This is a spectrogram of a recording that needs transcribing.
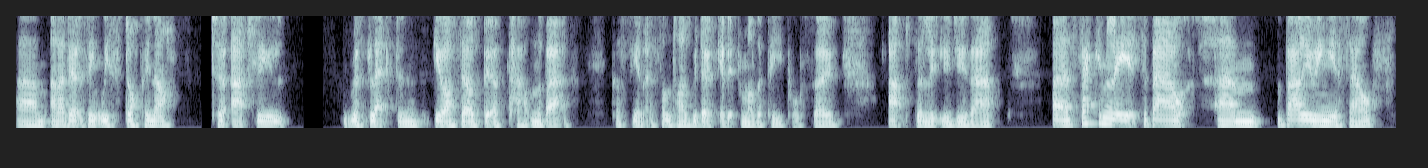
Um, and I don't think we stop enough to actually reflect and give ourselves a bit of pat on the back because you know sometimes we don't get it from other people. So absolutely do that. Uh, secondly, it's about um, valuing yourself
